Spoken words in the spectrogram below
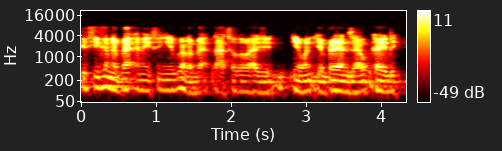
if you're going to bet anything, you've got to bet that. Otherwise, you you want your brains out, really.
